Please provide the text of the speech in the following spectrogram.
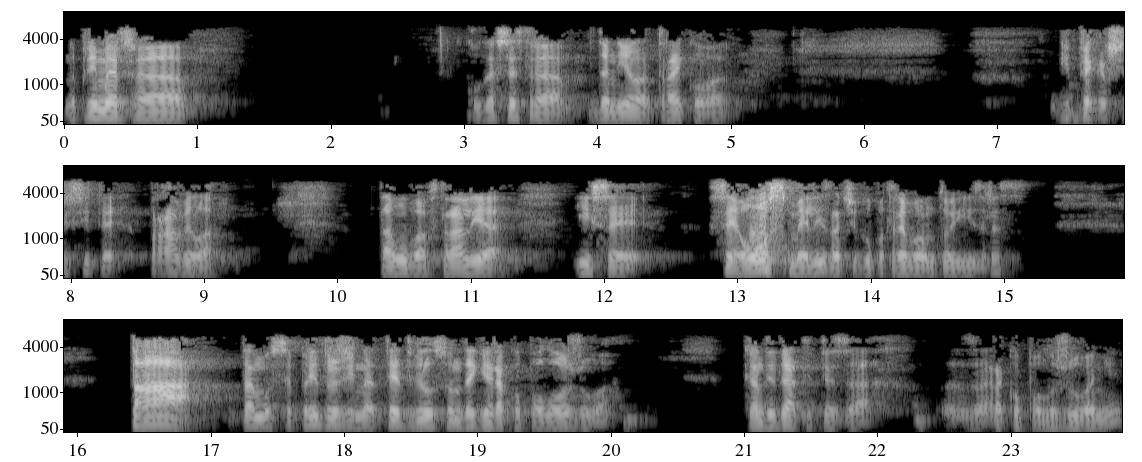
Например, кога сестра Даниела Трајкова ги прекрши сите правила таму во Австралија и се, се осмели, значи го потребувам тој израз, таа да му се придружи на Тед Вилсон да ги ракоположува кандидатите за, за ракоположување,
